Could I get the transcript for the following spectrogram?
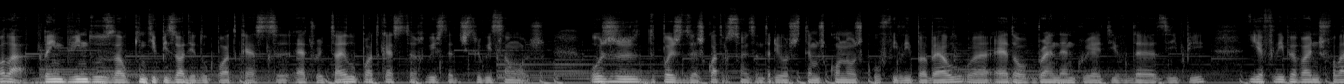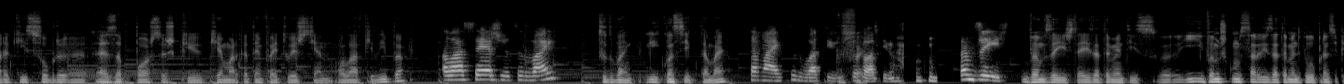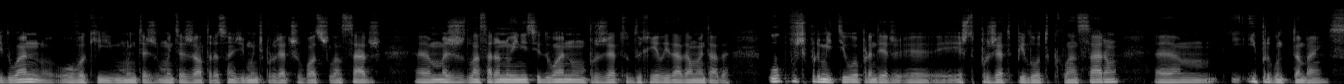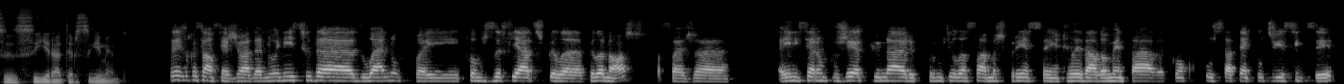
Olá, bem-vindos ao quinto episódio do podcast At Retail, o podcast da revista Distribuição Hoje. Hoje, depois das quatro sessões anteriores, temos connosco o Filipe Abelo, Head of Brand and Creative da ZP, e a Filipa vai nos falar aqui sobre eh, as apostas que, que a marca tem feito este ano. Olá, Filipa. Olá, Sérgio, tudo bem? Tudo bem, e consigo também? Também, tudo ótimo, Perfeito. tudo ótimo. vamos a isto. Vamos a isto, é exatamente isso. E vamos começar exatamente pelo princípio do ano. Houve aqui muitas, muitas alterações e muitos projetos vossos lançados, eh, mas lançaram no início do ano um projeto de realidade aumentada. O que vos permitiu aprender eh, este projeto piloto que lançaram? Ehm, e, pergunto também se, se irá ter seguimento. Tens razão, Sérgio. Olha, no início da, do ano foi, fomos desafiados pela, pela nós, ou seja, a iniciar um projeto pioneiro que permitiu lançar uma experiência em realidade aumentada com recurso à tecnologia 5G,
